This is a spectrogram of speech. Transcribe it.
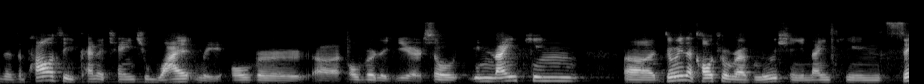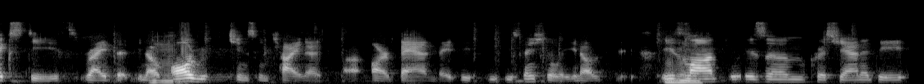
the, the policy kind of changed widely over uh, over the years. So in 19 uh, during the Cultural Revolution in 1960s, right? That you know Mhm. all religions in China uh, are banned. They, essentially, you know, Islam, Buddhism, Christianity,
